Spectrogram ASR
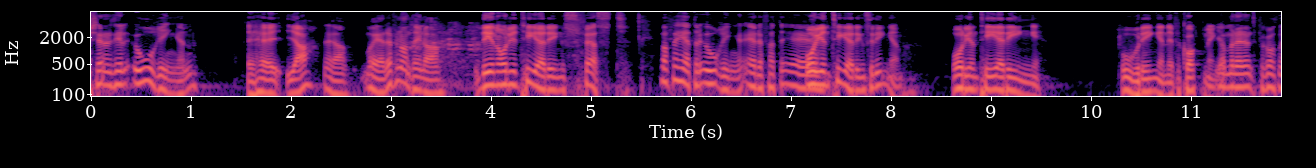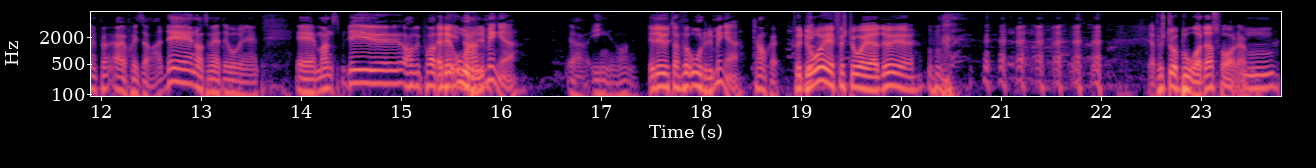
Känner du till O-ringen? Eh, Hej, ja. Ja. Vad är det för någonting då? Det är en orienteringsfest. Varför heter det O-ringen? Är det för att det är... Orienteringsringen. Orientering. O-ringen är förkortning. Ja men är det inte förkortning för... Nej skitsamma. Det är något som heter O-ringen. Eh, man, det är ju, har vi pratat är det innan. Orminge? Ja, ingen aning. Är det utanför Orminge? Kanske. För då är, förstår jag, då är... Jag förstår båda svaren. Mm.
